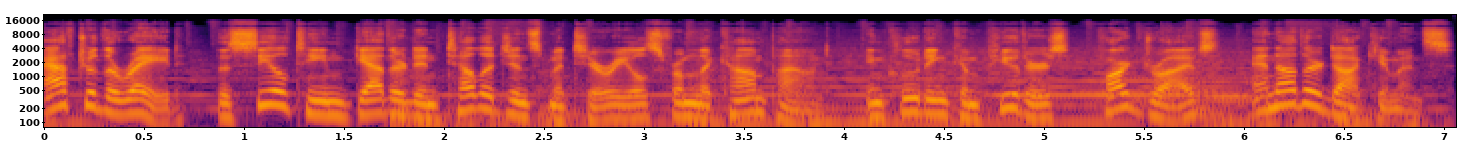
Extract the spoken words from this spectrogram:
After the raid, the SEAL team gathered intelligence materials from the compound, including computers, hard drives, and other documents.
